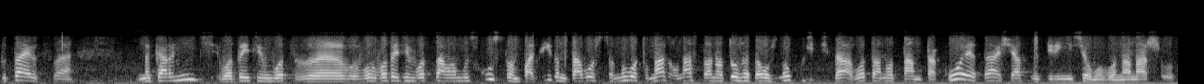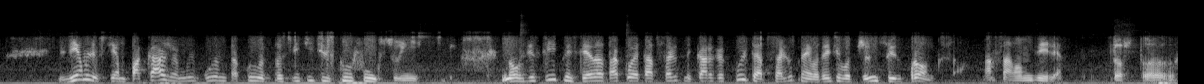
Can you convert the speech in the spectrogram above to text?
пытаются накормить вот этим вот, э, вот этим вот самым искусством под видом того, что ну вот у нас у нас то оно тоже должно быть, да, вот оно там такое, да, сейчас мы перенесем его на нашу землю, всем покажем и будем такую вот просветительскую функцию нести. Но в действительности это такой, это абсолютный карго-культ и абсолютные вот эти вот джинсы из Бронкса на самом деле. То, что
